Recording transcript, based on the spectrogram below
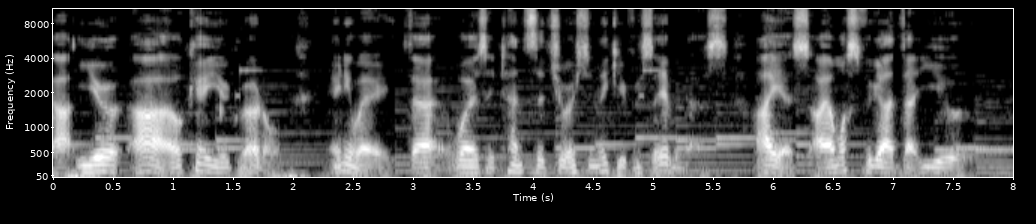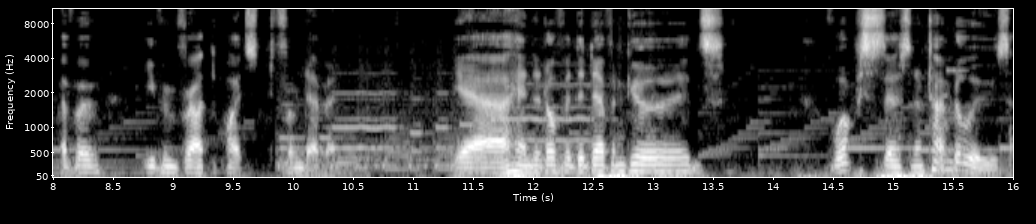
Uh, you're, ah, okay, you're Grotle. Anyway, that was a tense situation. Thank you for saving us. Ah yes, I almost forgot that you ever even brought the parts from Devon. Yeah, handed over the Devon goods. Whoops, there's no time to lose.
